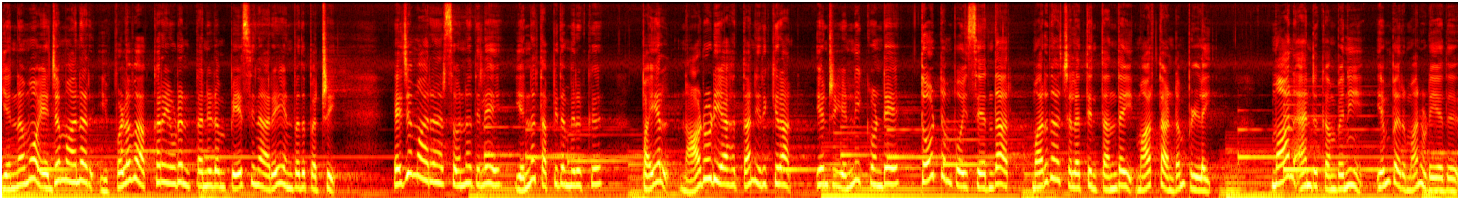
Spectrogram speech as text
என்னமோ எஜமானர் இவ்வளவு அக்கறையுடன் தன்னிடம் பேசினாரே என்பது பற்றி. எஜமானர் சொன்னதிலே என்ன தப்பிதம் இருக்கு? பயல் நாடோடியாகத்தான் இருக்கிறான் என்று எண்ணிக்கொண்டே தோட்டம் போய் சேர்ந்தார் மருதாச்சலத்தின் தந்தை மார்த்தாண்டம் பிள்ளை. மான் அண்ட் கம்பெனி எம்பெருமான் உடையது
